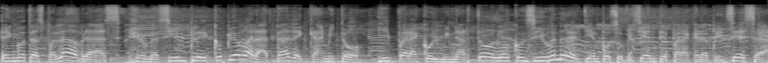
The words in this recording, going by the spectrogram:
En otras palabras, era una simple copia barata de Kamito. Y para culminar todo, consiguió ganar el tiempo suficiente para que la princesa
